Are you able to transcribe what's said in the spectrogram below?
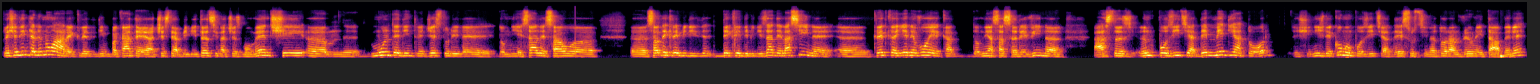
Președintele nu are, cred, din păcate, aceste abilități în acest moment și um, multe dintre gesturile domniei sale s-au, uh, uh s-au decredibilizat de la sine. Uh, cred că e nevoie ca domnia sa să revină astăzi în poziția de mediator și nici de cum în poziția de susținător al vreunei tabere,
